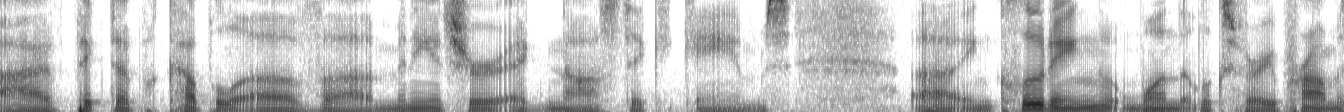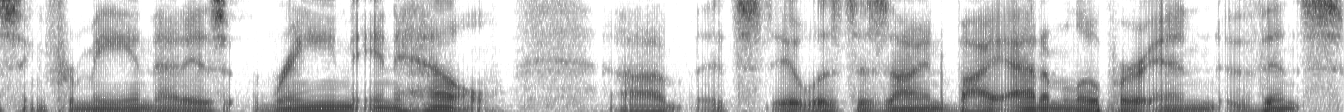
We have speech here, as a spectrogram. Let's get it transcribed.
I've picked up a couple of uh, miniature agnostic games uh, including one that looks very promising for me, and that is Reign in Hell. Uh, it's it was designed by Adam Loper and Vince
